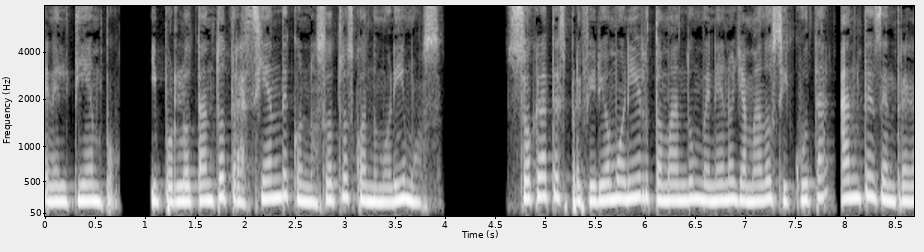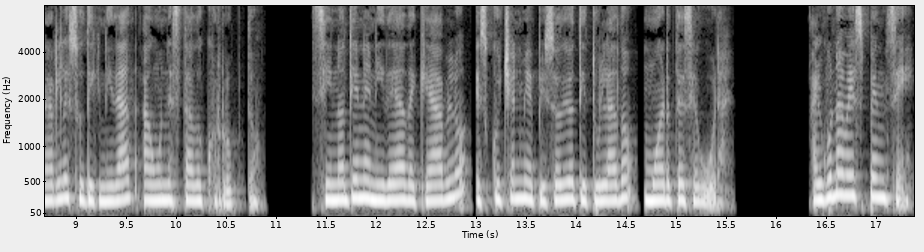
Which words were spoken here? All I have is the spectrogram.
en el tiempo, y por lo tanto trasciende con nosotros cuando morimos. Sócrates prefirió morir tomando un veneno llamado cicuta antes de entregarle su dignidad a un estado corrupto. Si no tienen idea de qué hablo, escuchen mi episodio titulado Muerte Segura. Alguna vez pensé,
